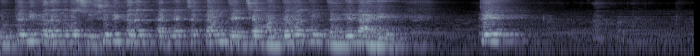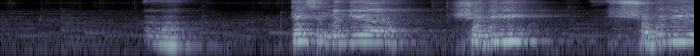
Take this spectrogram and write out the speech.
नूतनीकरण व सुशोभीकरण करण्याचं काम ज्यांच्या माध्यमातून झालेलं आहे ते अं, ते सन्माननीय Shobhini Shobhini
